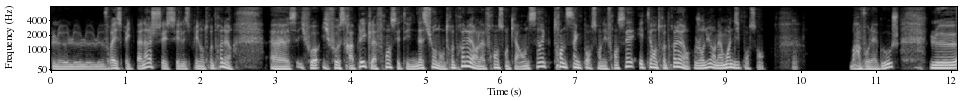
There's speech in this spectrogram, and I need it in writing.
Le, le, le, vrai esprit de panache, c'est l'esprit d'entrepreneur. Euh, il faut, il faut se rappeler que la France était une nation d'entrepreneurs. La France en 45, 35% des Français étaient entrepreneurs. Aujourd'hui, on a moins de 10% bravo la gauche, on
